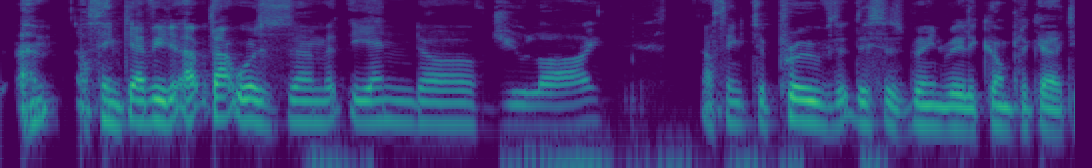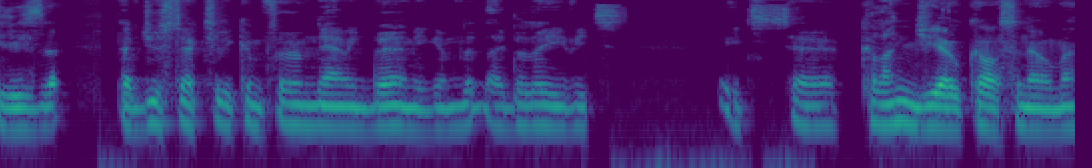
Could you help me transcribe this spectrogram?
I think every that was um, at the end of July. I think to prove that this has been really complicated is that they've just actually confirmed now in Birmingham that they believe it's it's uh, cholangiocarcinoma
